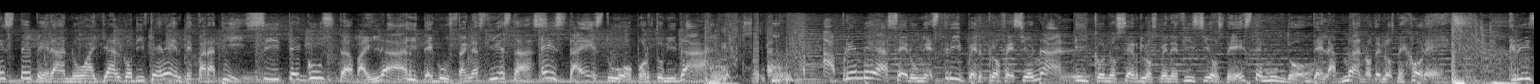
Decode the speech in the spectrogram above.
Este verano hay algo diferente para ti. Si te gusta bailar y te gustan las fiestas, esta es tu oportunidad. Aprende a ser un stripper profesional y conocer los beneficios de este mundo de la mano de los mejores. Chris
